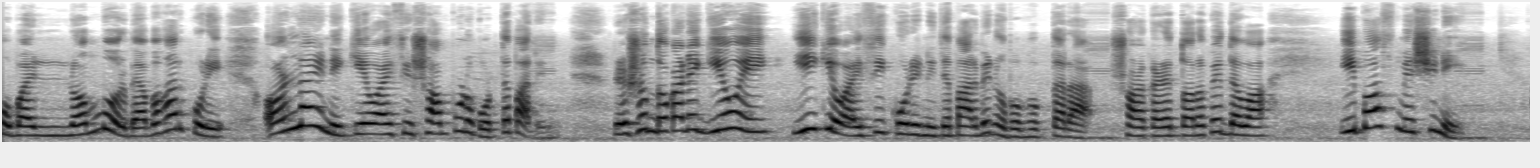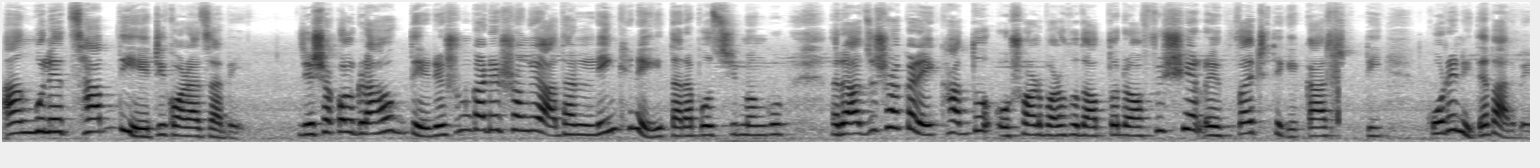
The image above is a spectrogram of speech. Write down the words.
মোবাইল নম্বর ব্যবহার করে অনলাইনে কেওয়াইসি সম্পূর্ণ করতে পারেন। রেশন দোকানে গিয়েও এই ই কেওয়াইসি করে নিতে পারবেন উপভোক্তারা। সরকারের তরফে দেওয়া ইপস মেশিনে আঙ্গুলের ছাপ দিয়ে এটি করা যাবে। যে সকল গ্রাহকদের রেশন কার্ডের সঙ্গে আধার লিঙ্ক নেই, তারা পশ্চিমবঙ্গ রাজ্য সরকারের খাদ্য ও সরবরাহ দপ্তরের অফিসিয়াল ওয়েবসাইট থেকে কাজটি করে নিতে পারবেন।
